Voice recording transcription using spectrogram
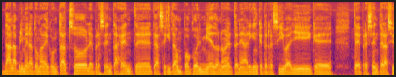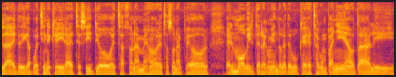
da la primera toma de contacto, le presenta gente, te hace quitar un poco el miedo, ¿no? El tener a alguien que te reciba allí, que te presente la ciudad y te diga, pues tienes que ir a este sitio, o esta zona es mejor, esta zona es peor, el móvil te recomiendo que te busques esta compañía o tal, y,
